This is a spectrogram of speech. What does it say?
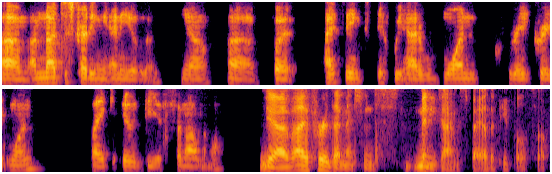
Um, I'm not discrediting any of them, you know, uh, but I think if we had one great, great one, like it would be a phenomenal. Yeah, I've, I've heard that mentioned many times by other people. So,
